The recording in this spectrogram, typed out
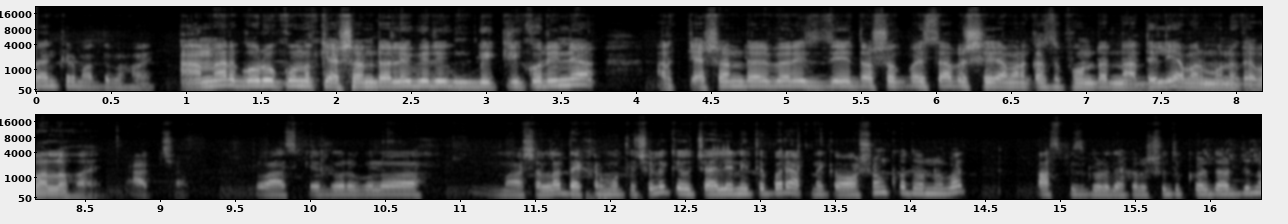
ব্যাংকের মাধ্যমে হয়? আমার গরু কোনো ক্যাশ অন ডেলিভারি বিক্রি করি না। আর ক্যাশ অন ডেলিভারি যে দর্শক ভাই চাবে সে আমার কাছে ফোনটা না দিলে আমার মনে হয় ভালো হয়। আচ্ছা তো আজকের গরুগুলো মাশাল্লাহ দেখার মতো ছিল। কেউ চাইলে নিতে পারে। আপনাকে অসংখ্য ধন্যবাদ। পাঁচ পিস করে দেখার সুযোগ করে দেওয়ার জন্য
